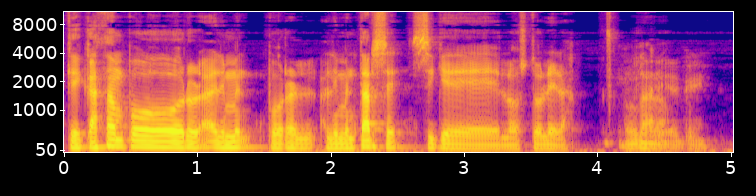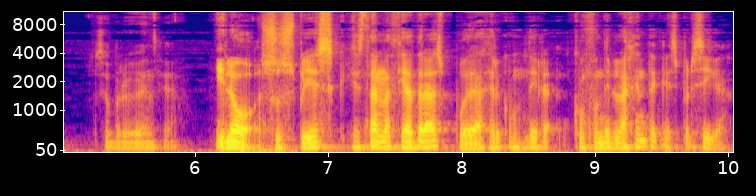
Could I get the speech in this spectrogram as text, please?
que cazan por, alimen- por al- alimentarse, sí que los tolera. Claro. ok. Supervivencia. Y luego, sus pies que están hacia atrás puede hacer confundir, confundir a la gente que les persiga.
